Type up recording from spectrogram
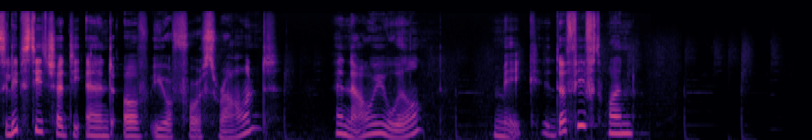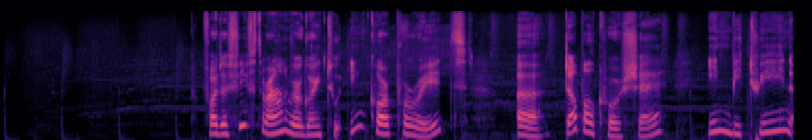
Slip stitch at the end of your fourth round and now we will make the fifth one. For the fifth round we're going to incorporate a double crochet in between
